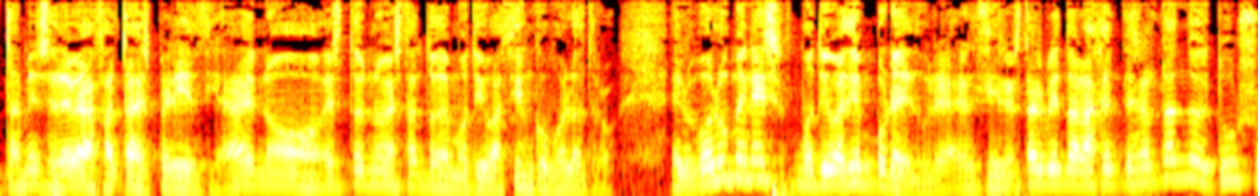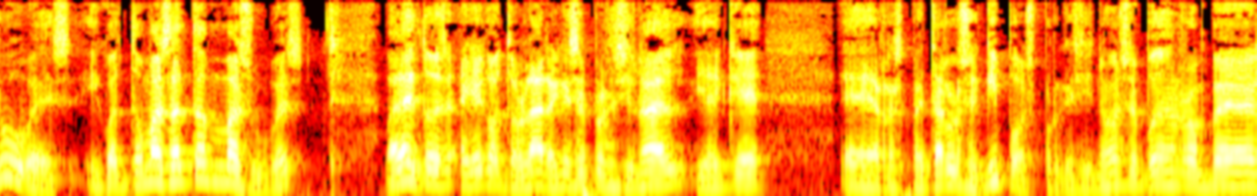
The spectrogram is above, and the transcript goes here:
también se debe a falta de experiencia. ¿eh? No, esto no es tanto de motivación como el otro. El volumen es motivación pura y dura. Es decir, estás viendo a la gente saltando y tú subes. Y cuanto más saltan, más subes. ¿Vale? Entonces hay que controlar, hay que ser profesional y hay que eh, respetar los equipos, porque si no se pueden romper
